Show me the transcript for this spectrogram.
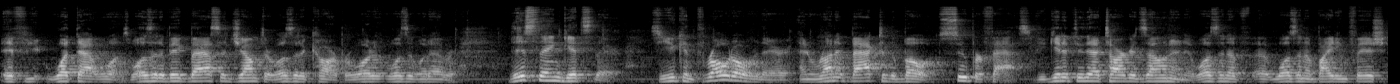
if you, what that was. Was it a big bass that jumped or was it a carp or what was it whatever. This thing gets there. So you can throw it over there and run it back to the boat super fast. If you get it through that target zone and it wasn't a, it wasn't a biting fish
